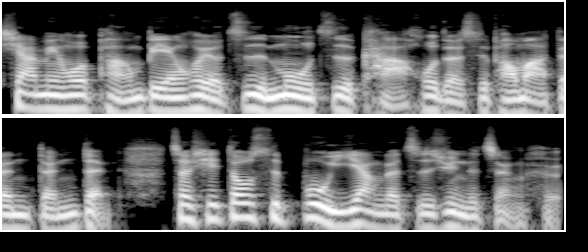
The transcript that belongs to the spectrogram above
下面或旁边会有字幕字卡。或者是跑马灯等等，这些都是不一样的资讯的整合，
